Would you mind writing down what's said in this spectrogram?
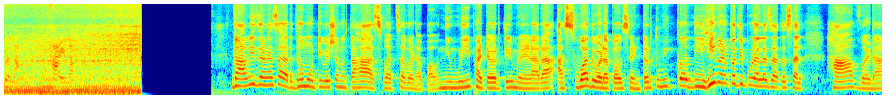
चला खायला. गावी जाण्याचा अर्ध मोटिवेशन होता हा आस्वादचा वडापाव. निवळी फाट्यावरती मिळणारा आस्वाद वडापाव सेंटर तुम्ही कधीही गणपतीपुळ्याला जात असाल हा वडा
